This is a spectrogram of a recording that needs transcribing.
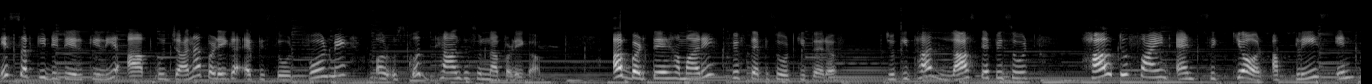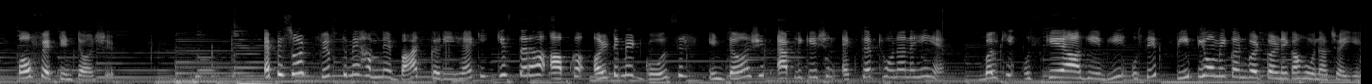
इस सब की डिटेल के लिए आपको जाना पड़ेगा एपिसोड फोर में और उसको ध्यान से सुनना पड़ेगा। अब बढ़ते हैं हमारे फिफ्थ एपिसोड की तरफ़, जो कि था last episode how to find and secure a place in perfect internship episode fifth में हमने बात करी है कि किस तरह आपका अल्टीमेट गोल सिर्फ़ इंटर्नशिप एप्लीकेशन एक्सेप्ट होना नहीं है, बल्कि उसके आगे भी उसे पीपीओ में कन्वर्ट करने का होना चाहिए।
